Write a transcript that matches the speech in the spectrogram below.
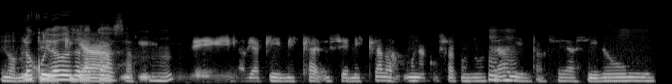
los cuidados de la casa. Eh, había que mezclar, se mezclaba una cosa con otra y entonces ha sido un,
